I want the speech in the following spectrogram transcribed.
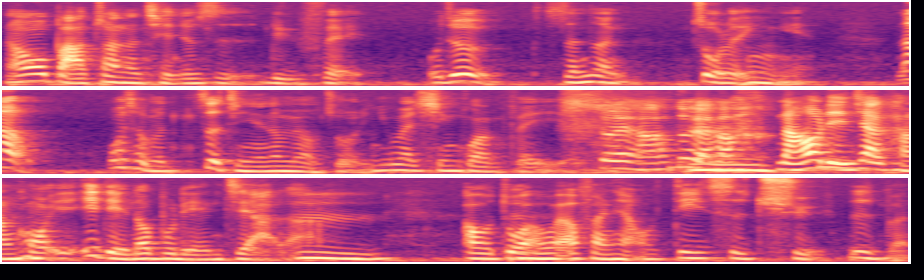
然后我把赚的钱就是旅费，我就整整做了一年。那为什么这几年都没有做？因为新冠肺炎。对啊，对啊，然后廉价航空一一点都不廉价啦。嗯哦，对啊，我要分享，我第一次去日本，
